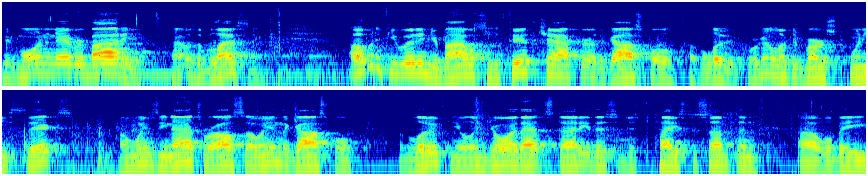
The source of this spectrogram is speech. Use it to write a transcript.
Good morning, everybody. That was a blessing. Open, if you would, in your Bibles to the fifth chapter of the Gospel of Luke. We're going to look at verse 26. On Wednesday nights, we're also in the Gospel of Luke, and you'll enjoy that study. This is just a taste of something. Uh, we'll be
